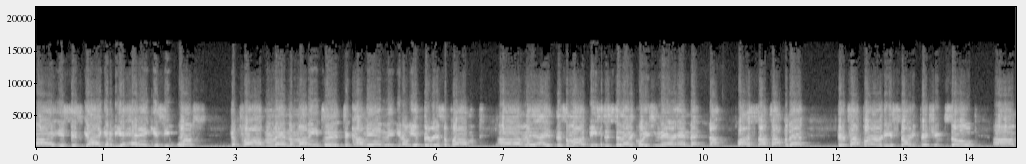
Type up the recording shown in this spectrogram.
Uh, is this guy going to be a headache? Is he worth the problem and the money to, to come in, you know, if there is a problem. Um, I, there's a lot of pieces to that equation there, and that not plus on top of that, their top priority is starting pitching. So um,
